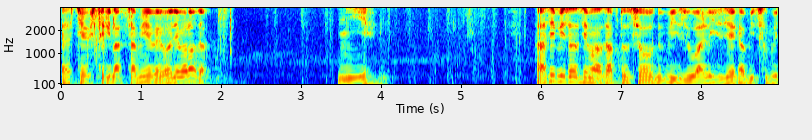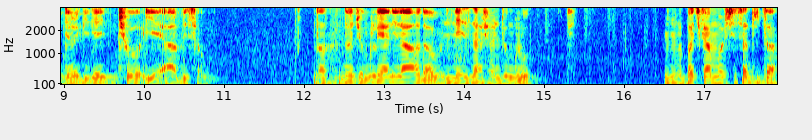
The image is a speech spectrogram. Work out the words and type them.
Ja s tým štrýlať sa mi vode volado? Nie. Asi by som si mal zapnúť sound vizualizer, aby som vedel, kde čo je aby som... No, do džungly ani náhodou, neznášam džunglu. No počkám, môžete sa tuto...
